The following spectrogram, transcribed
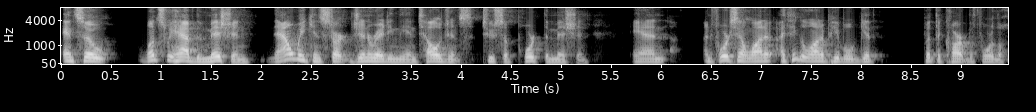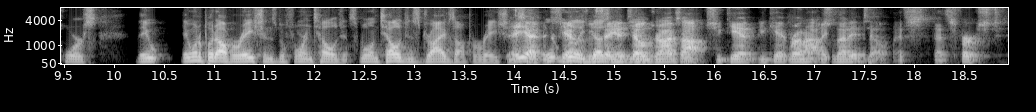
And so once we have the mission, now we can start generating the intelligence to support the mission and unfortunately, a lot of I think a lot of people get put the cart before the horse. They they want to put operations before intelligence. Well, intelligence drives operations. Yeah, so it yeah, really does. Say, intel drives ops. You can't you can't run ops right. without intel. That's that's first.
